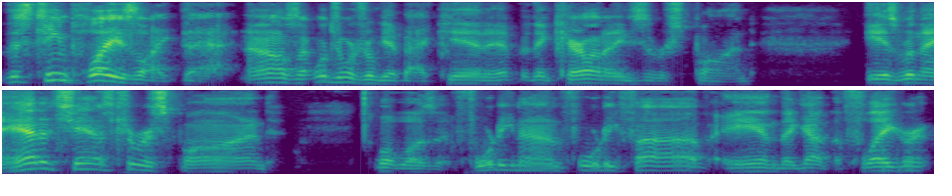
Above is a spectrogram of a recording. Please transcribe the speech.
this team plays like that, and I was like, well, Georgia will get back in it, but then Carolina needs to respond. Is when they had a chance to respond. What was it, 49 45? And they got the flagrant.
